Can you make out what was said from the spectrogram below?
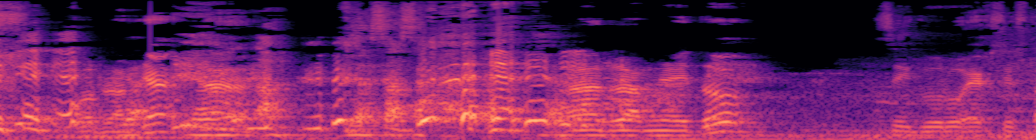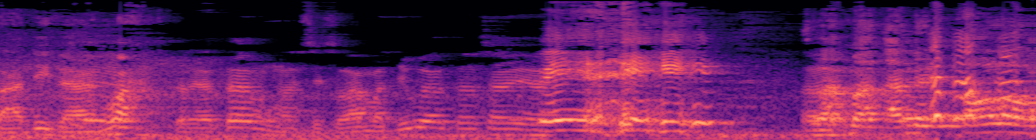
oh drumnya Ya, nah, ah, biasa saja. nah drumnya itu si guru eksis tadi kan wah ternyata ngasih selamat juga ke saya. Selamat Anda ditolong.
